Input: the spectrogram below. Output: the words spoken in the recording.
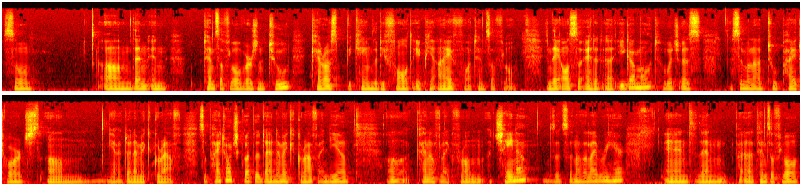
So um, then in TensorFlow version 2, Keras became the default API for TensorFlow. And they also added a eager mode, which is similar to PyTorch's um, yeah, dynamic graph. So PyTorch got the dynamic graph idea uh, kind of like from a Chainer. That's another library here. And then uh, TensorFlow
